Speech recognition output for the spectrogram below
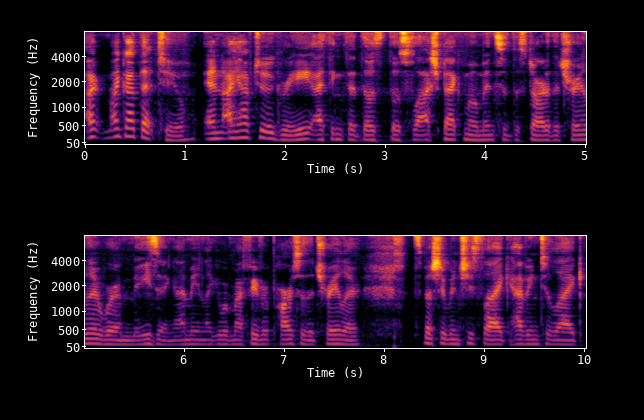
I, I got that too, and I have to agree. I think that those those flashback moments at the start of the trailer were amazing. I mean, like, it were my favorite parts of the trailer, especially when she's like having to like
